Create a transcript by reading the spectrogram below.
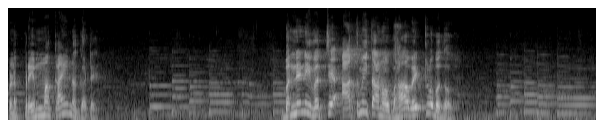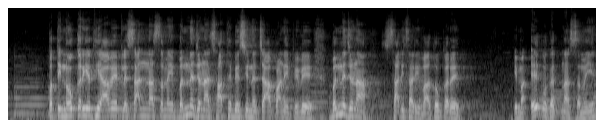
પણ પ્રેમમાં કાંઈ ન ઘટે. બંનેની વચ્ચે આત્મીયતાનો ભાવ એટલો બધો. પતિ નોકરીએથી આવે એટલે સાંજના સમયે બંને જણા સાથે બેસીને ચા પાણી પીવે, બંને જણા સારી સારી વાતો કરે. એમાં એક વખતના સમયે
